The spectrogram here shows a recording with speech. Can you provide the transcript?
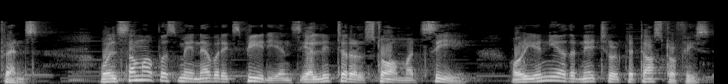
Friends, while some of us may never experience a literal storm at sea or any other natural catastrophes,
